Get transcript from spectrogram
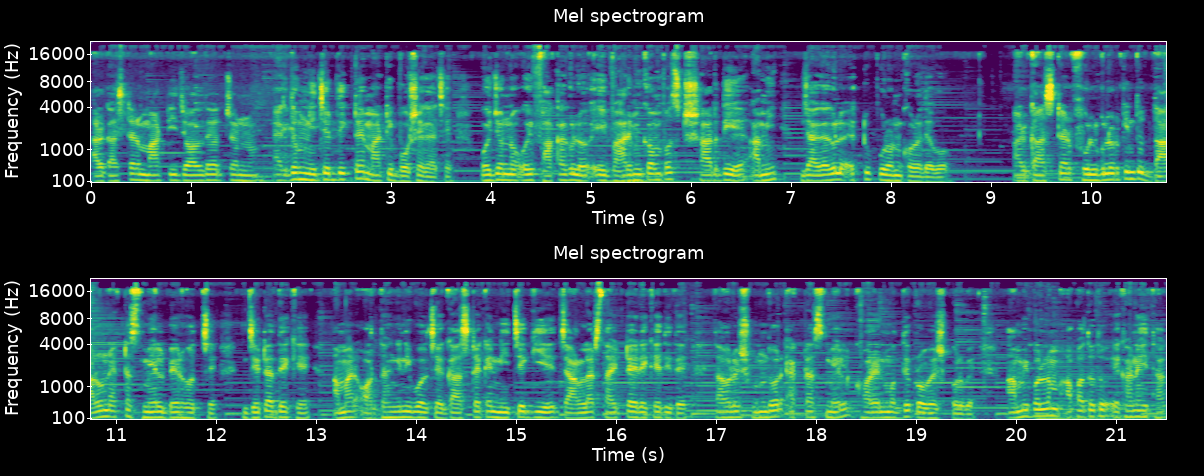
আর গাছটার মাটি জল দেওয়ার জন্য একদম নিচের দিকটায় মাটি বসে গেছে। ওই জন্য ওই ফাঁকাগুলো, এই ভার্মি কম্পোস্ট সার দিয়ে আমি জায়গাগুলো একটু পূরণ করে দেবো। আর গাছটার ফুলগুলোর কিন্তু দারুণ একটা স্মেল বের হচ্ছে, যেটা দেখে আমার অর্ধাঙ্গিনী বলছে, গাছটাকে নিচে গিয়ে জানলার সাইডটায় রেখে দিতে, তাহলে সুন্দর একটা স্মেল ঘরের মধ্যে প্রবেশ করবে। আমি বললাম, আপাতত এখানেই থাক,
